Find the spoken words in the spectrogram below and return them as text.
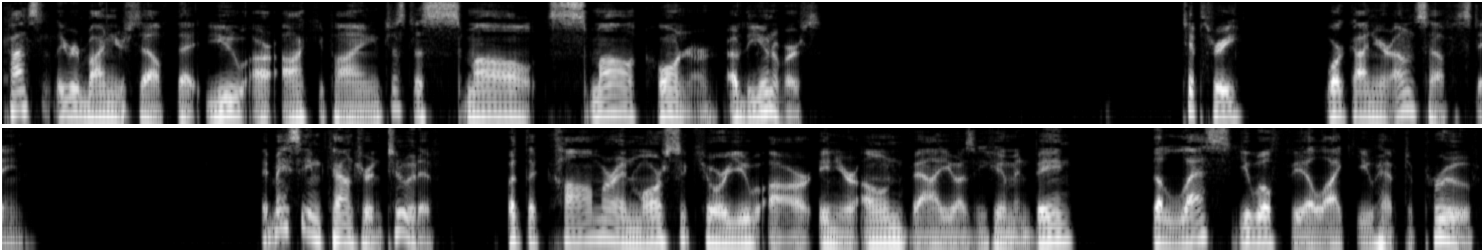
constantly remind yourself that you are occupying just a small, small corner of the universe. Tip three, work on your own self esteem. It may seem counterintuitive, but the calmer and more secure you are in your own value as a human being, the less you will feel like you have to prove,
